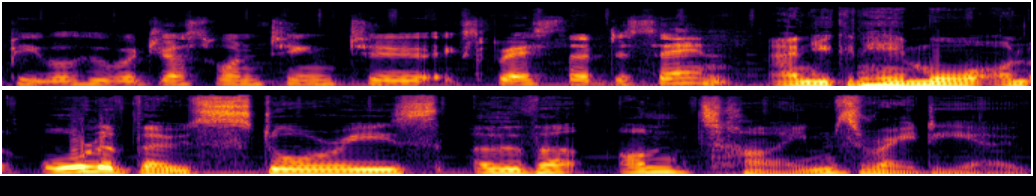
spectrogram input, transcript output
people who were just wanting to express their dissent. And you can hear more on all of those stories over on Times Radio.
